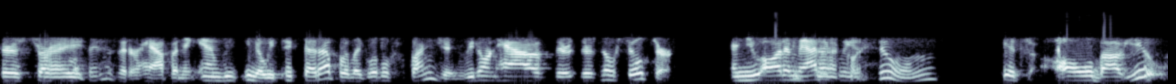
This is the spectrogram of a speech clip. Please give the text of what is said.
There's stressful right. things that are happening and we you know, we pick that up. We're like little sponges. We don't have there, there's no filter. And you automatically exactly. assume it's all about you.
